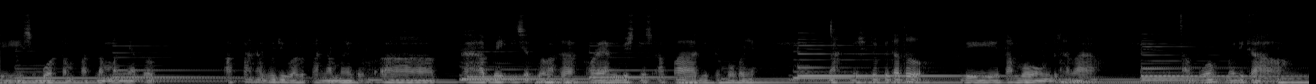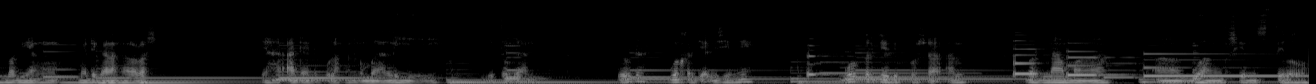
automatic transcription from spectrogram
di sebuah tempat namanya tuh apa gue juga lupa namanya itu uh, KHBIZ kalau nggak salah Korean Business apa gitu pokoknya. Nah di situ kita tuh ditampung di sana. Tampung medikal bagi yang medikal nggak lolos ya ada yang dipulangkan kembali gitu kan. Ya udah gue kerja di sini. Gue kerja di perusahaan bernama uh, Guangxin Steel.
